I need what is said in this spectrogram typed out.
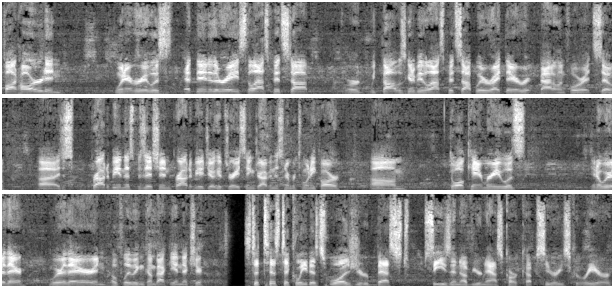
fought hard and whenever it was at the end of the race, the last pit stop, or we thought was going to be the last pit stop, we were right there battling for it. So uh, just proud to be in this position, proud to be at Joe Gibbs Racing, driving this number 20 car. Um, DeWalt Camry was, you know, we were there. We were there, and hopefully we can come back again next year. Statistically, this was your best season of your NASCAR Cup Series career.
